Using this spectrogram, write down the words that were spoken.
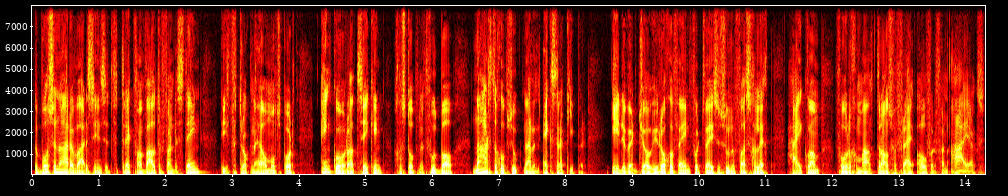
De Bossenaren waren sinds het vertrek van Wouter van der Steen, die vertrok naar Helmond Sport, en Conrad Sikking, gestopt met voetbal, naastig op zoek naar een extra keeper. Eerder werd Joey Roggeveen voor twee seizoenen vastgelegd. Hij kwam vorige maand transfervrij over van Ajax.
